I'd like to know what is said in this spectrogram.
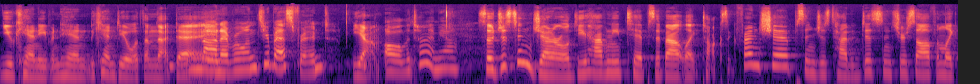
you can't even hand you can't deal with them that day. Not everyone's your best friend yeah. all the time, yeah. So just in general, do you have any tips about like toxic friendships and just how to distance yourself and like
